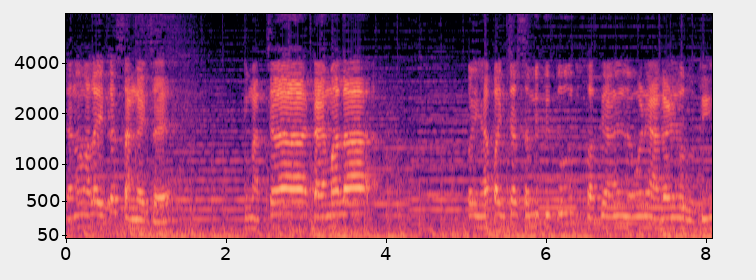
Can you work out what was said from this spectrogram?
त्यांना मला एकच सांगायचं आहे की मागच्या टायमाला पण ह्या पंचायत समितीतून स्वाती अनिल नवणे आघाडीवर होती.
